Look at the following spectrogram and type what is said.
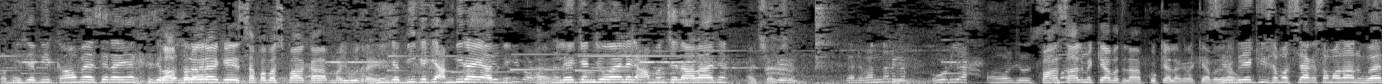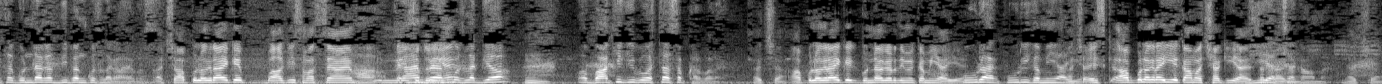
और बीजेपी काम ऐसे रहे हैं कि तो जो आपको लग रहा है कि सपा बसपा का मज़बूत रहे बीजेपी के कि हम भी रहे आदमी। लेकिन जो है लेकिन हम उनसे नाराज़ है। अच्छा अच्छा। गठबंधन का वोट और जो पाँच साल में क्या बदला आपको? क्या लग रहा है? क्या बदला सिर्फ़ एक ही समस्या का समाधान हुआ है सिर्फ़ गुंडागर्दी पे अंकुश लगा है बस। अच्छा आपको लग रहा है कि बाकी समस्याएँ हाँ पे अंकुश लग गया हम्म, और बाकी की व्यवस्था सब खड़बड़ है। अच्छा आपको लग रहा है कि गुंडागर्दी में कमी आई है? पूरा पूरी कमी आई अच्छा है। आपको लग रहा है ये काम अच्छा किया है ये अच्छा काम है। अच्छा।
